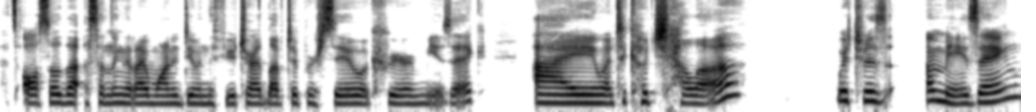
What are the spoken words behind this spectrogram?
That's also the, something that I want to do in the future. I'd love to pursue a career in music. I went to Coachella, which was amazing.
